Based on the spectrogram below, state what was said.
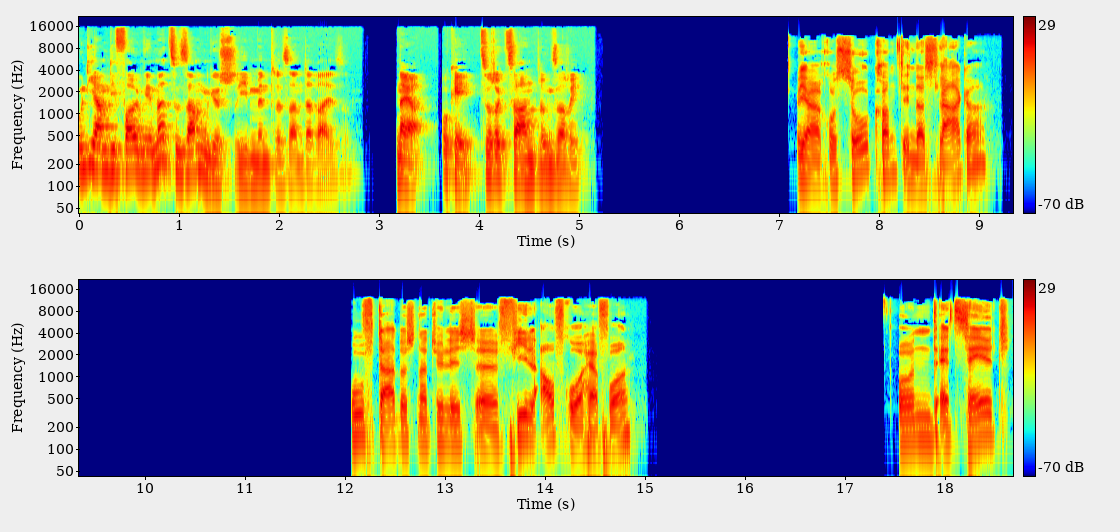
Und die haben die Folgen immer zusammengeschrieben, interessanterweise. Naja, okay, zurück zur Handlung, sorry. Ja, Rousseau kommt in das Lager, ruft dadurch natürlich äh, viel Aufruhr hervor und erzählt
